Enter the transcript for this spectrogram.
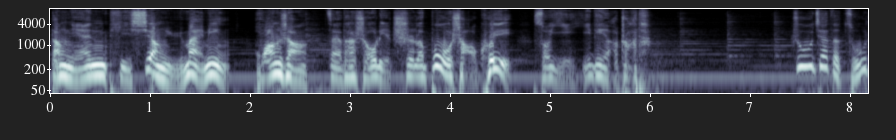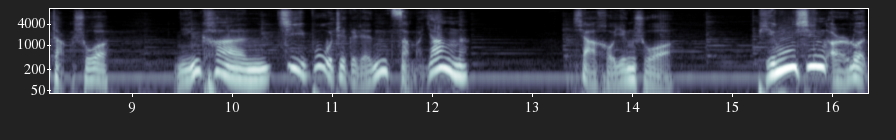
当年替项羽卖命，皇上在他手里吃了不少亏，所以一定要抓他。”朱家的族长说。您看季布这个人怎么样呢？夏侯婴说：“平心而论，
